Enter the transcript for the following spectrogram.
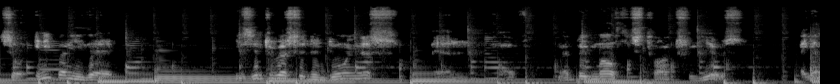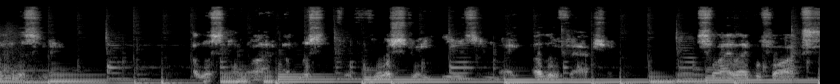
So anybody that is interested in doing this, and I've, my big mouth has talked for years, I am listening. I listen a lot. I've listened for four straight years in my other faction. Sly like a fox.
